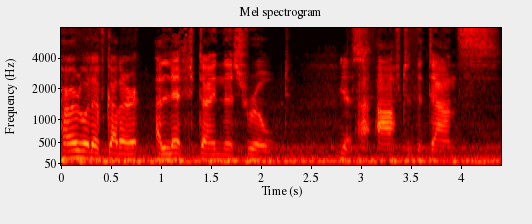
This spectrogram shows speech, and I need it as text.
Pearl would have got a, a lift down this road Yes. a- after the dance.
